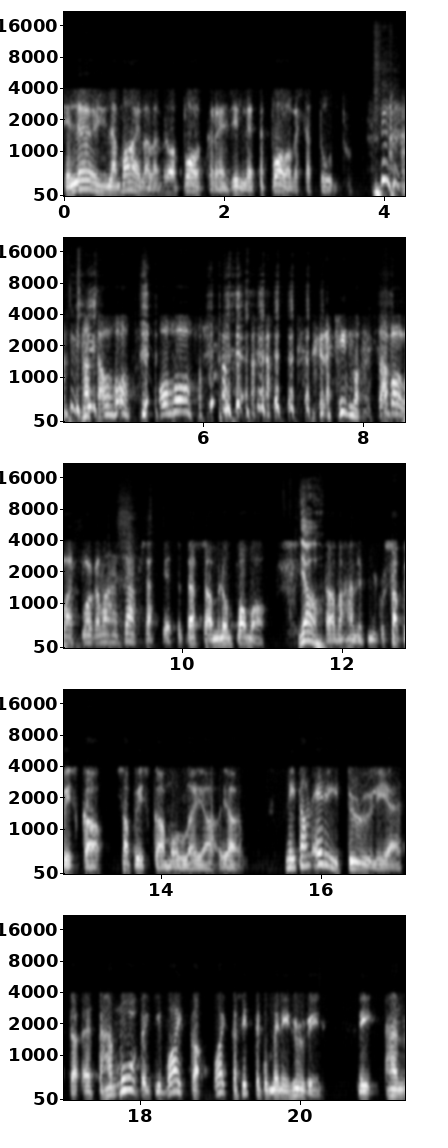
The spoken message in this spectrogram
se löi sillä mailalla minua polkkareen silleen, että polvessa tuntuu. Mä että oho, oho. Kyllä Kimmo, savolaispoika vähän säpsähti, että tässä on minun pomo. Joo. Tämä on vähän nyt niin kuin sapiskaa, sapiskaa mulle ja, ja niitä on eri tyyliä, että, että hän muutenkin, vaikka, vaikka sitten kun meni hyvin, niin hän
